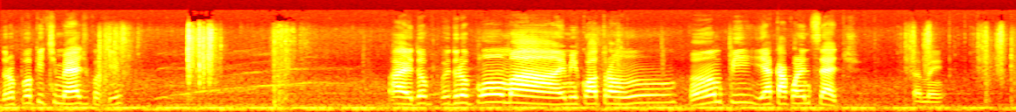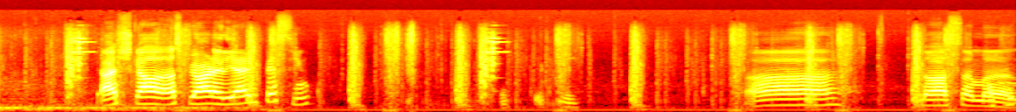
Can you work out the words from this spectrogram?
Dropou kit médico aqui. Aí, e dropou uma M4A1, AMP e a K47 também. Acho que as piores ali é a MP5. Ah, nossa, mano.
